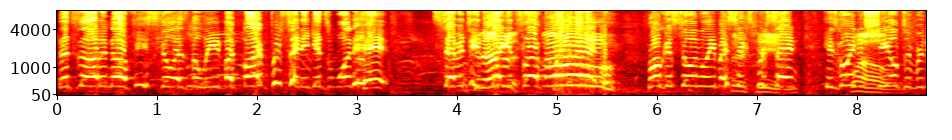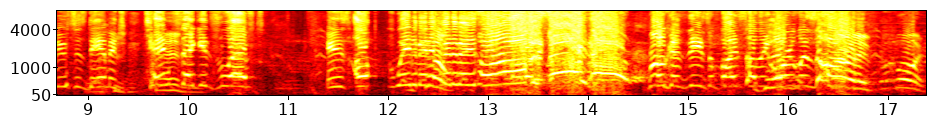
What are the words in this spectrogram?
That's not enough! He still has the lead by 5%! He gets one hit! 17 seconds happening? left! Wait a Oh! minute! Roka's still in the lead by 6%! He's going to shield to reduce his damage! 10 10. seconds left! Is up! Wait a minute, wait a minute! Oh, Lazard! No! Roka needs to find something or Lazard! Five, four.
